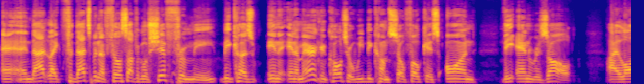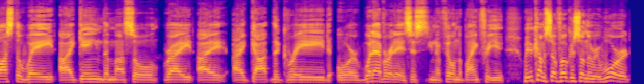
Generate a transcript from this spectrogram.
and, and that like for that's been a philosophical shift for me because in in American culture we become so focused on the end result. I lost the weight, I gained the muscle, right? I I got the grade or whatever it is, just you know, fill in the blank for you. We become so focused on the reward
